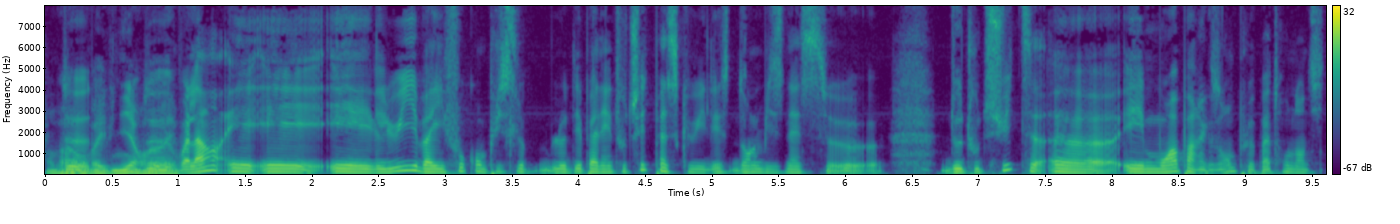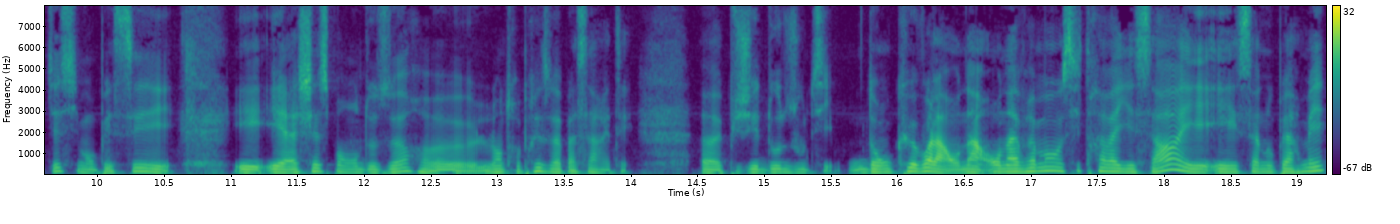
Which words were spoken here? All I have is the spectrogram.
on, va, y venir. Voilà. Et, lui, bah, il faut qu'on puisse le, dépanner tout de suite parce qu'il est dans le business euh, de tout de suite. et moi, par exemple, le patron d'entité, si mon PC est, HS pendant deux heures, l'entreprise va pas s'arrêter. puis j'ai d'autres outils. Donc voilà, on a, on a vraiment aussi travaillé ça et, et ça nous permet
